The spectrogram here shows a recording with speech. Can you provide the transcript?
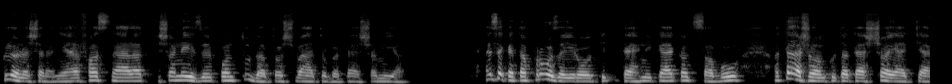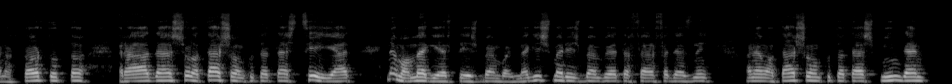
különösen a nyelvhasználat és a nézőpont tudatos váltogatása miatt. Ezeket a prózaíró technikákat Szabó a társadalomkutatás sajátjának tartotta, ráadásul a társadalomkutatás célját nem a megértésben vagy megismerésben vélte felfedezni, hanem a társadalomkutatás minden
